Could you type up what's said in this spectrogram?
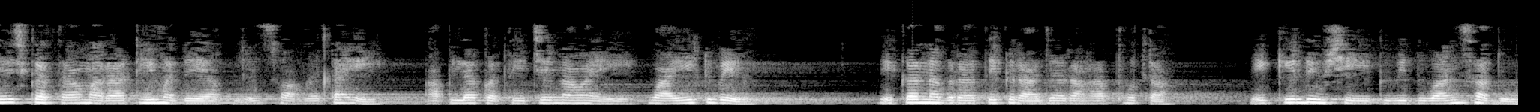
विशेष कथा मराठीमध्ये आपले स्वागत आहे. आपल्या कथेचे नाव आहे वाईट वेळ. एका नगरात एक राजा राहत होता. एके दिवशी एक विद्वान साधू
